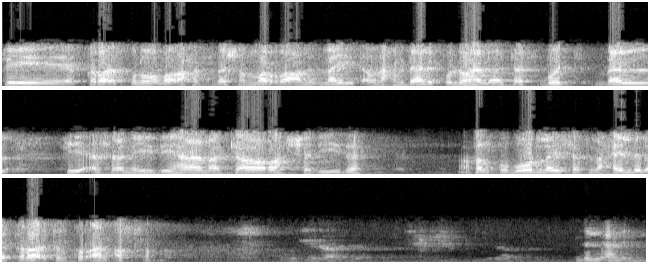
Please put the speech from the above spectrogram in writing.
في قراءة قوله الله أحد 11 مرة على الميت أو نحو ذلك كلها لا تثبت بل في أسانيدها نكارة شديدة. فالقبور ليست محل لقراءة القرآن أصلا. دل عليه.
